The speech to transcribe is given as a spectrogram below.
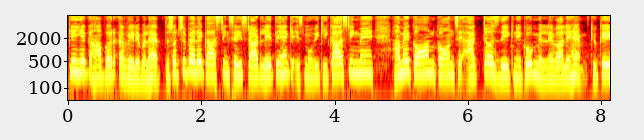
कि ये कहाँ पर अवेलेबल है। तो सबसे पहले कास्टिंग से ही स्टार्ट लेते हैं कि इस मूवी की कास्टिंग में हमें कौन कौन से एक्टर्स देखने को मिलने वाले हैं, क्योंकि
